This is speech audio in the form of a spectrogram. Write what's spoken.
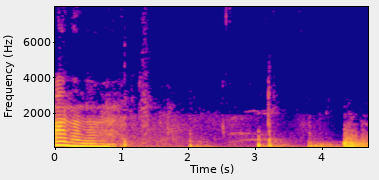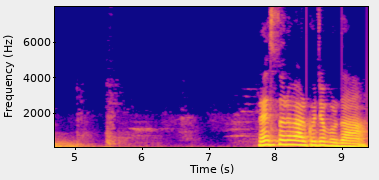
Ananı. Restore var koca burada.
